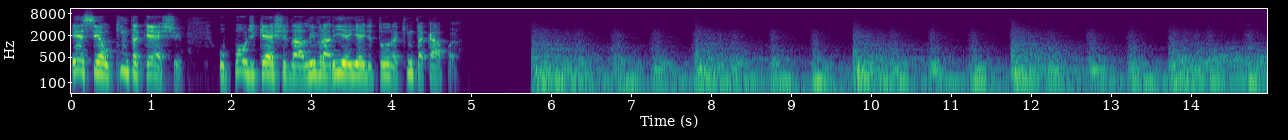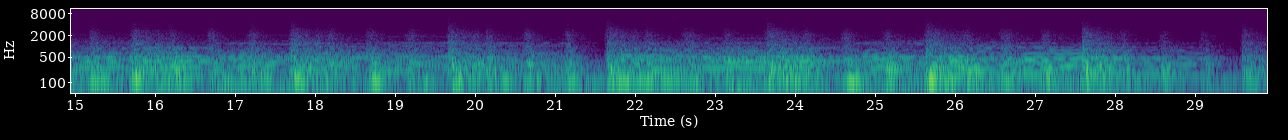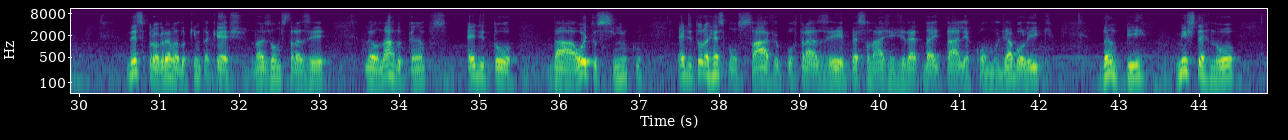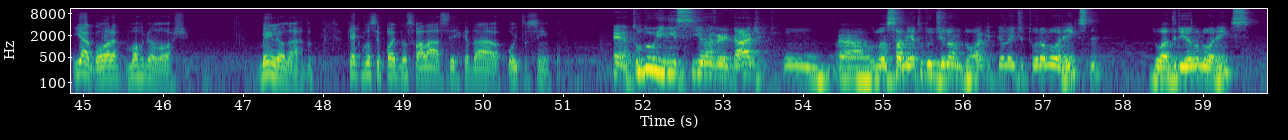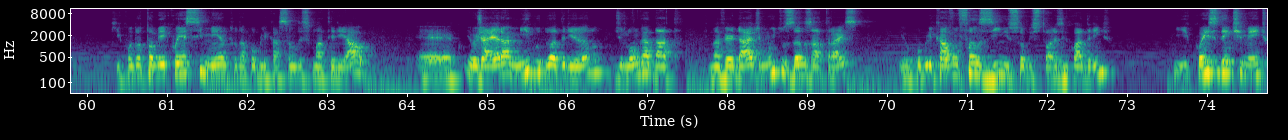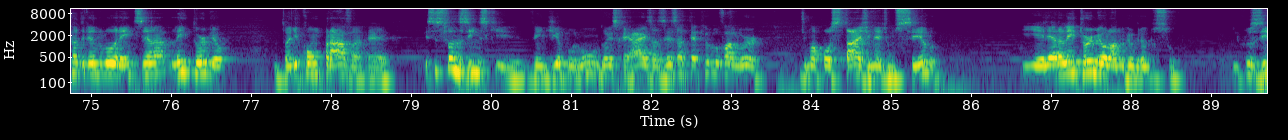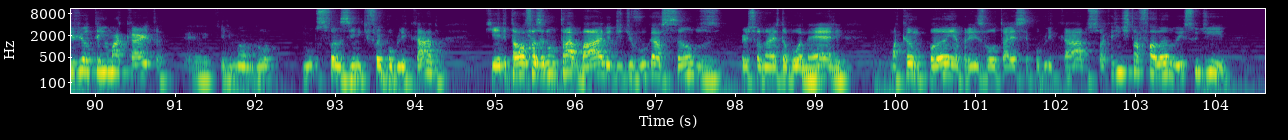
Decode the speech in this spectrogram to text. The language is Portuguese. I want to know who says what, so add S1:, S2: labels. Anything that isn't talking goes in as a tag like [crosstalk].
S1: Esse é o Quinta Cast, o podcast da livraria e editora Quinta Capa. Nesse programa do Quinta Cash, nós vamos trazer Leonardo Campos, editor da 85, editora responsável por trazer personagens direto da Itália como Diabolik, Dampi, Mr. No e agora Morgan Lost. Bem, Leonardo, o que é que você pode nos falar acerca da 85?
S2: É, tudo inicia, na verdade, com ah, o lançamento do Dylan Dog pela editora Lorentz, né, do Adriano Lorentz, que quando eu tomei conhecimento da publicação desse material, é, eu já era amigo do Adriano de longa data. Na verdade, muitos anos atrás, eu publicava um fanzine sobre histórias em quadrinhos e, coincidentemente, o Adriano Lorentes era leitor meu. Então, ele comprava é, esses fanzines que vendia por um, dois reais, às vezes até pelo valor de uma postagem, né, de um selo. E ele era leitor meu lá no Rio Grande do Sul. Inclusive, eu tenho uma carta é, que ele mandou num dos fanzines que foi publicado, que ele estava fazendo um trabalho de divulgação dos personagens da Bonelli, uma campanha para eles voltarem a ser publicados. Só que a gente está falando isso de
